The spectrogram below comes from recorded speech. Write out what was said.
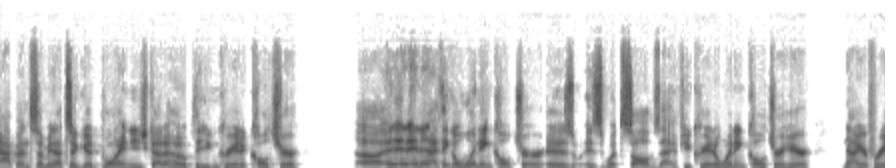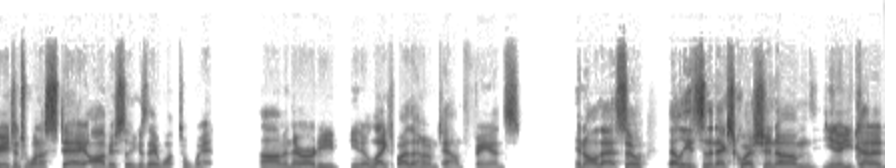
happen. So I mean, that's a good point. And you just got to hope that you can create a culture. Uh, and, and, and I think a winning culture is is what solves that. If you create a winning culture here, now your free agents want to stay, obviously, because they want to win, um, and they're already you know liked by the hometown fans. and all that. So that leads to the next question. Um, you know, you kind of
